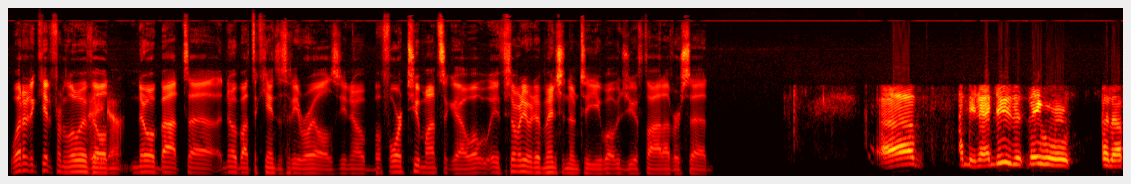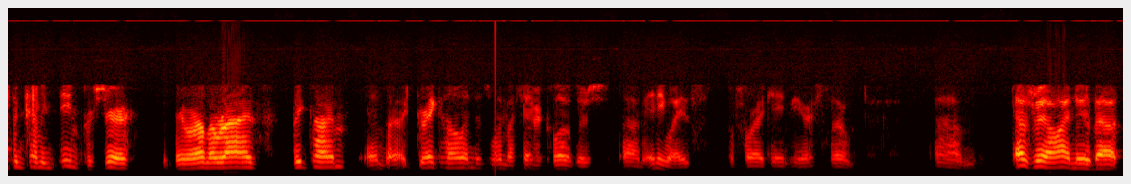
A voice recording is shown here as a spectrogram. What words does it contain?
What did a kid from Louisville know about uh, know about the Kansas City Royals? You know, before two months ago, what, if somebody would have mentioned them to you, what would you have thought of or said? Um, I mean, I knew that they were an up and coming team for sure. That they were on the rise big time. And uh, Greg Holland is one of my favorite closers, um, anyways. Before I came here, so um, that was really all I knew about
